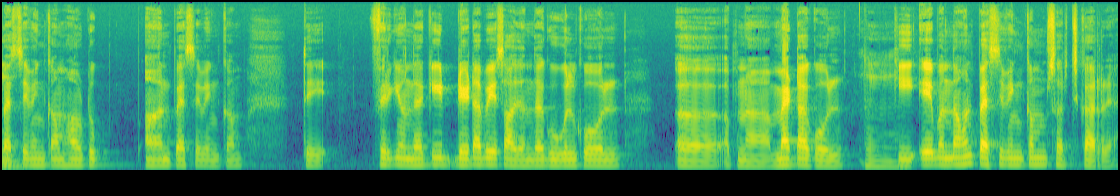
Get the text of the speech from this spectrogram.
passive income how to earn passive income ਤੇ ਫਿਰ ਕੀ ਹੁੰਦਾ ਕਿ ਡੇਟਾਬੇਸ ਆ ਜਾਂਦਾ ਗੂਗਲ ਕੋਲ ਆਪਣਾ ਮੈਟਾ ਕੋਲ ਕਿ ਇਹ ਬੰਦਾ ਹੁਣ ਪੈਸਿਵ ਇਨਕਮ ਸਰਚ ਕਰ ਰਿਹਾ।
